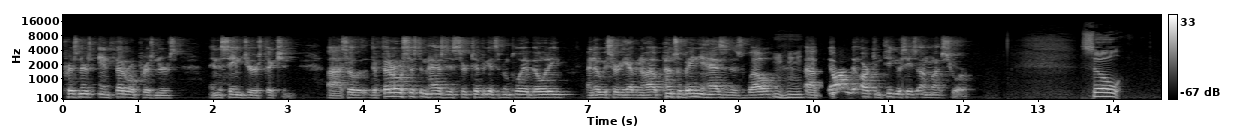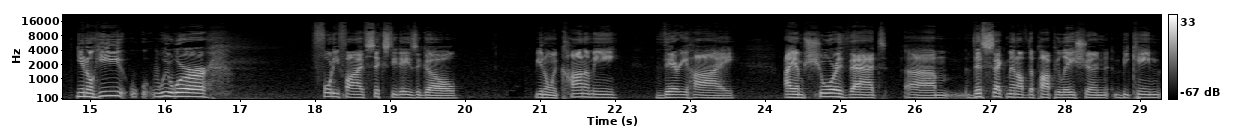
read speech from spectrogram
prisoners and federal prisoners in the same jurisdiction. Uh, so the federal system has these certificates of employability. I know we certainly have in Ohio. Pennsylvania has it as well. Mm-hmm. Uh, beyond our contiguous states, I'm not sure. So you know, he, we were 45, 60 days ago, you know, economy very high. I am sure that um, this segment of the population became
